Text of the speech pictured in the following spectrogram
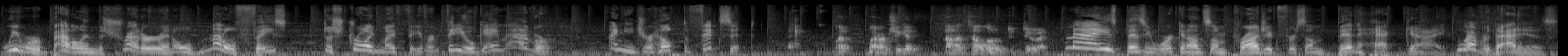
We were battling the Shredder, and old Metal Face destroyed my favorite video game ever. I need your help to fix it. Why, why don't you get Donatello to do it? Man, he's busy working on some project for some Ben Heck guy, whoever that is.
